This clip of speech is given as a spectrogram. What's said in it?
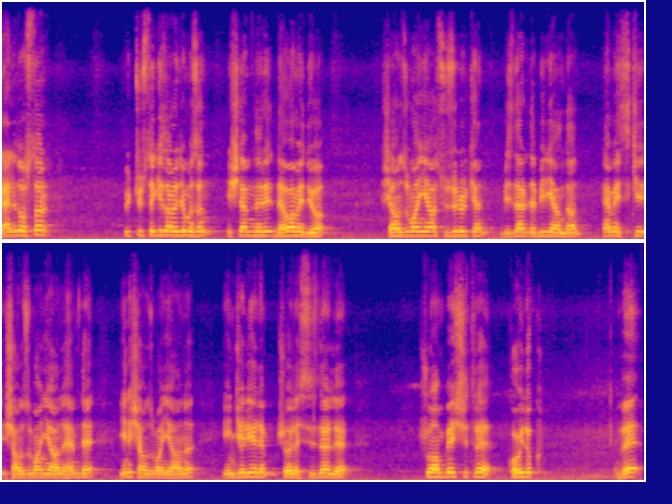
Değerli dostlar, 308 aracımızın işlemleri devam ediyor. Şanzıman yağı süzülürken bizler de bir yandan hem eski şanzıman yağını hem de yeni şanzıman yağını inceleyelim. Şöyle sizlerle şu an 5 litre koyduk ve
